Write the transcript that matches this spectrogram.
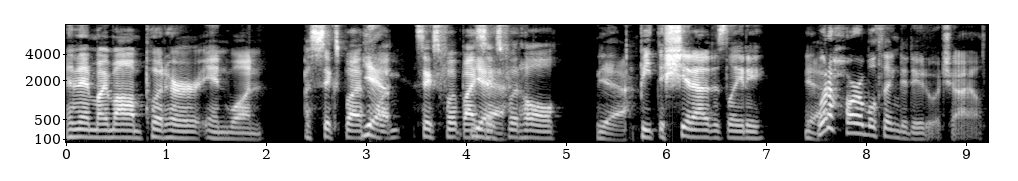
And then my mom put her in one, a six by Yeah. foot, six foot by Yeah. six foot hole. Yeah. Beat the shit out of this lady. Yeah. What a horrible thing to do to a child.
